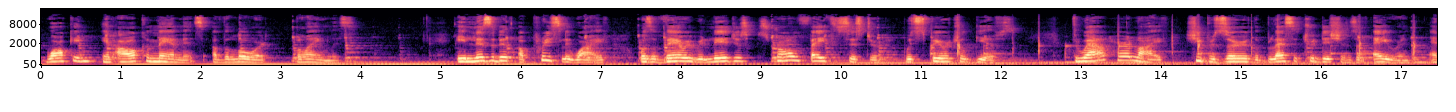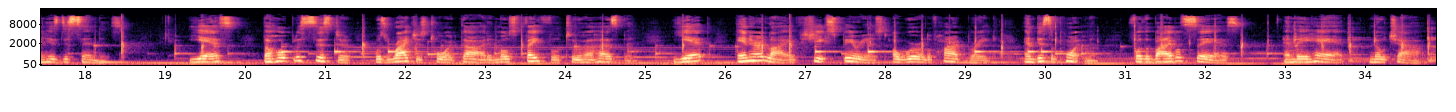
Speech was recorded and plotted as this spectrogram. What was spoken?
walking in all commandments of the Lord blameless. Elizabeth, a priestly wife, was a very religious, strong faith sister with spiritual gifts. Throughout her life, she preserved the blessed traditions of Aaron and his descendants. Yes, the hopeless sister was righteous toward God and most faithful to her husband. Yet, in her life, she experienced a world of heartbreak and disappointment, for the Bible says, and they had no child.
